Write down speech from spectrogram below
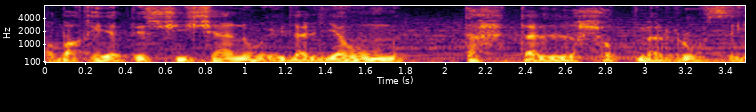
وبقيت الشيشان إلى اليوم تحت الحكم الروسي.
